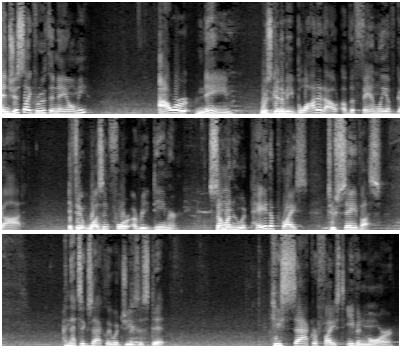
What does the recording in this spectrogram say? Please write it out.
And just like Ruth and Naomi, our name was going to be blotted out of the family of God if it wasn't for a Redeemer, someone who would pay the price to save us. And that's exactly what Jesus did. He sacrificed even more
